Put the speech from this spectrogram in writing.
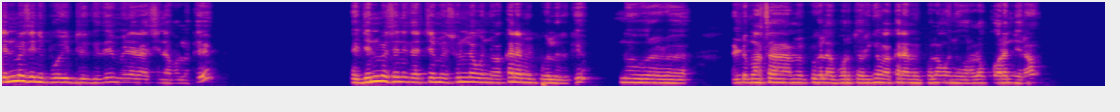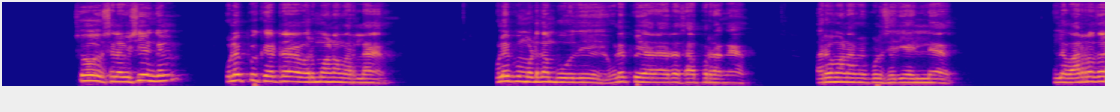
ஜென்ம சனி போயிட்டு இருக்குது மீனராசி நபர்களுக்கு. இந்த ஜென்ம தற்சமய சூழ்நிலை கொஞ்சம் வக்கர அமைப்புகள் இருக்குது இன்னும் ஒரு ரெண்டு மாதம் அமைப்புகளை பொறுத்த வரைக்கும் வக்கர அமைப்புகள்லாம் கொஞ்சம் ஓரளவு குறைஞ்சிரும். ஸோ சில விஷயங்கள் உழைப்புக்கேற்ற வருமானம் வரல. உழைப்பு மட்டும்தான் போகுது. உழைப்பு யார் யாராவது சாப்பிட்றாங்க வருமான அமைப்புகள் சரியாக இல்லை இல்லை வர்றதோ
